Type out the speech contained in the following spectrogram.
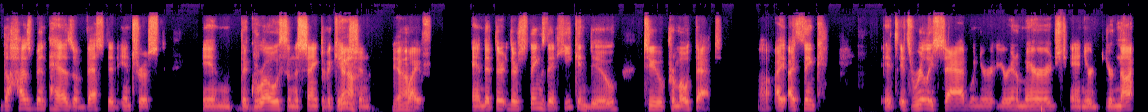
the husband has a vested interest in the growth and the sanctification yeah. yeah. wife and that there, there's things that he can do to promote that. Uh, I, I think it's it's really sad when you're you're in a marriage and you're you're not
